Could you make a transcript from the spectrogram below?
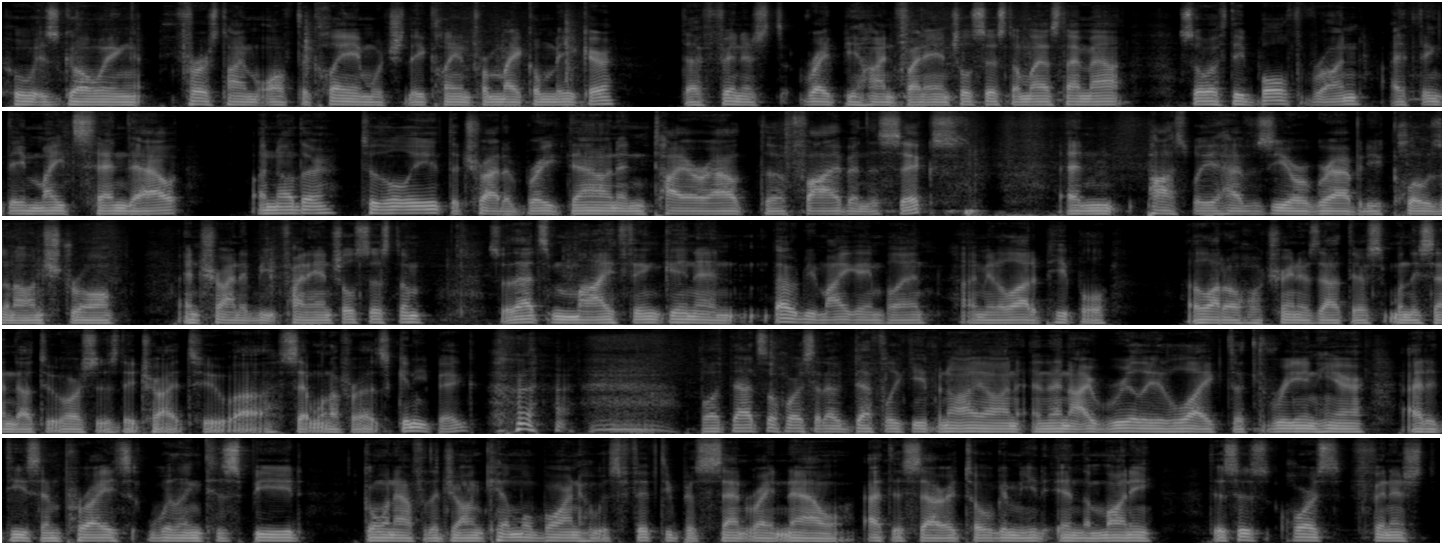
who is going first time off the claim, which they claimed from Michael Maker, that finished right behind Financial System last time out. So if they both run, I think they might send out another to the lead to try to break down and tire out the five and the six, and possibly have zero gravity closing on strong and trying to beat financial system. So that's my thinking, and that would be my game plan. I mean, a lot of people, a lot of trainers out there, when they send out two horses, they try to uh, set one up for a guinea pig. but that's a horse that I would definitely keep an eye on. And then I really like the three in here at a decent price, willing to speed, going out for the John Kimmel barn, who is 50% right now at the Saratoga meet in the money. This is horse finished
